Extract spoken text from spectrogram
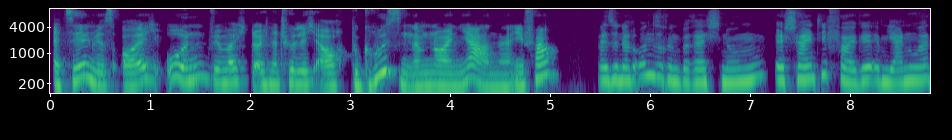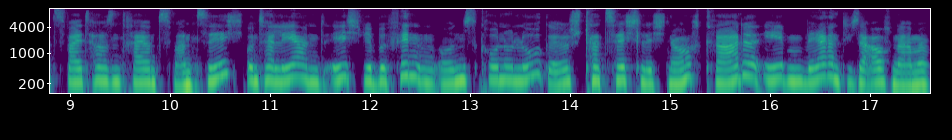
erzählen wir es euch. Und wir möchten euch natürlich auch begrüßen im neuen Jahr, ne, Eva? Also nach unseren Berechnungen erscheint die Folge im Januar 2023 und Lea und ich, wir befinden uns chronologisch tatsächlich noch gerade eben während dieser Aufnahme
